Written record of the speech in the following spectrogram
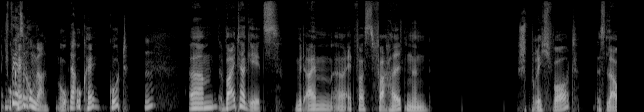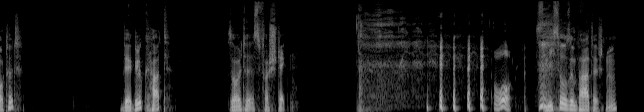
Ich bin okay. jetzt in Ungarn. Oh, ja. Okay, gut. Hm? Ähm, weiter geht's mit einem äh, etwas verhaltenen Sprichwort. Es lautet, wer Glück hat, sollte es verstecken. oh. Ist nicht so sympathisch, ne?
